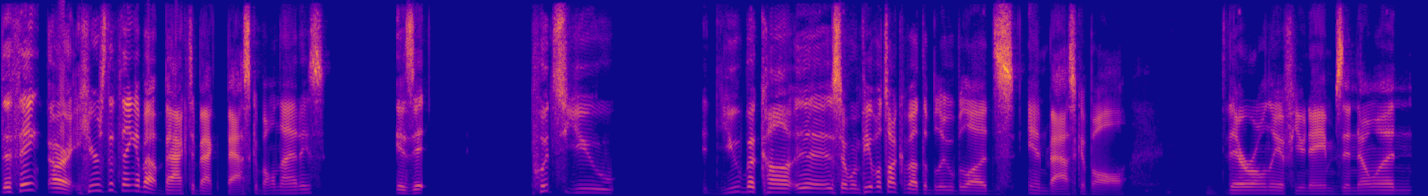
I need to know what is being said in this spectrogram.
The thing, all right, here's the thing about back to back basketball natties is it puts you you become uh, so when people talk about the blue bloods in basketball there are only a few names and no one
